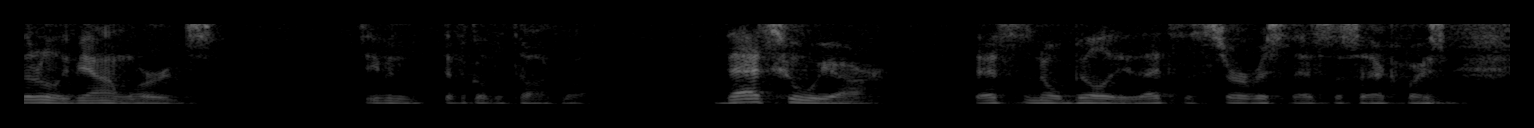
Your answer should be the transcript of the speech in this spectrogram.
literally beyond words. It's even difficult to talk about. That's who we are. That's the nobility. That's the service. That's the sacrifice.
